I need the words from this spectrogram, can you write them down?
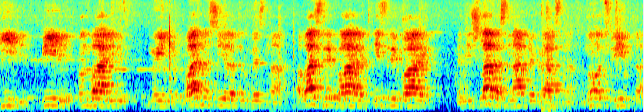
Білі, білі, конвалії, милі, вас сіла тут весна, а вас зривають і зривають. Надійшла весна прекрасна, новоцвітна,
